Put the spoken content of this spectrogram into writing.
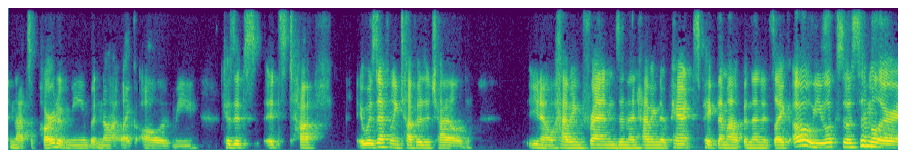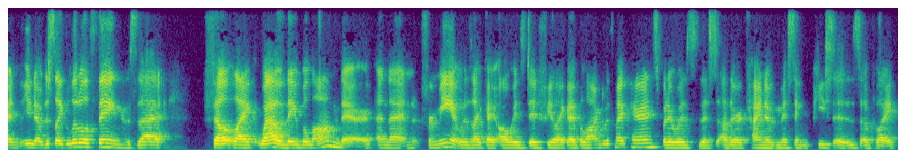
And that's a part of me but not like all of me. Because it's it's tough it was definitely tough as a child you know having friends and then having their parents pick them up. And then it's like oh you look so similar. And you know just like little things that felt like wow they belong there. And then for me it was like i always did feel like i belonged with my parents but it was this other kind of missing pieces of like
